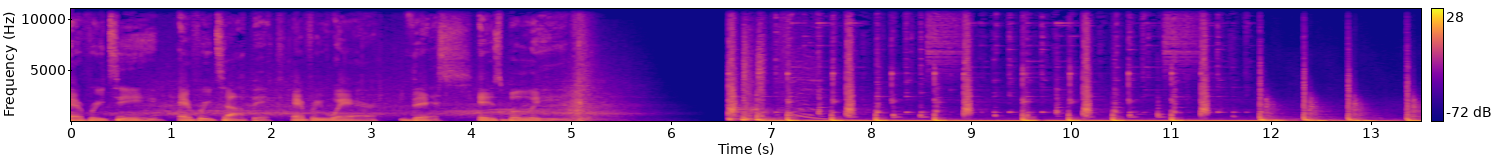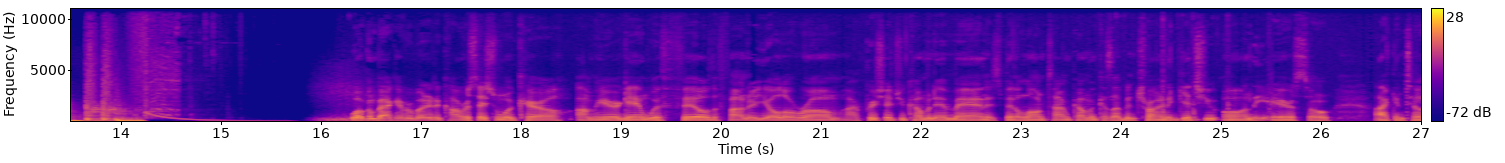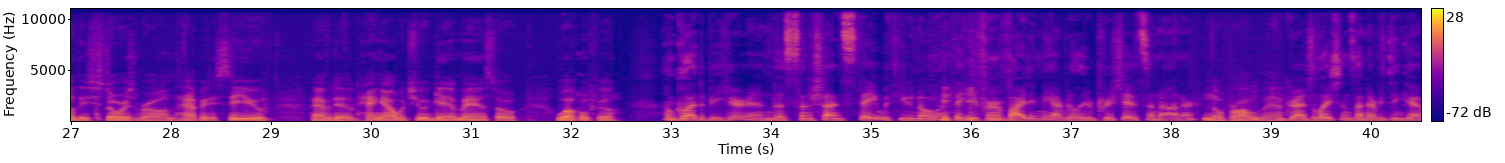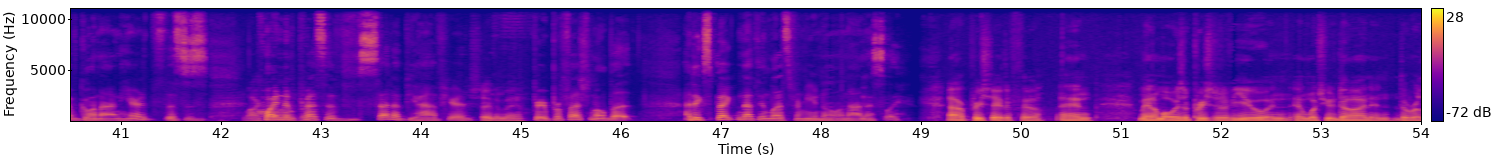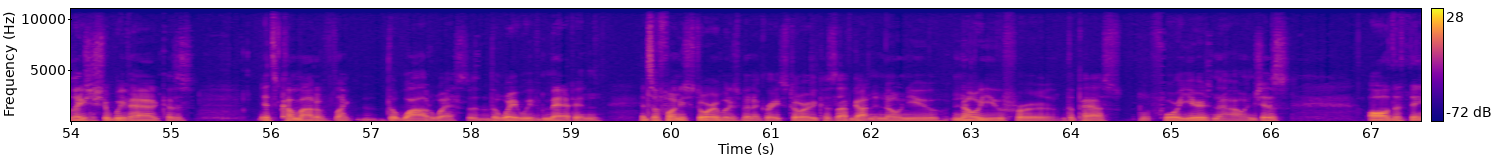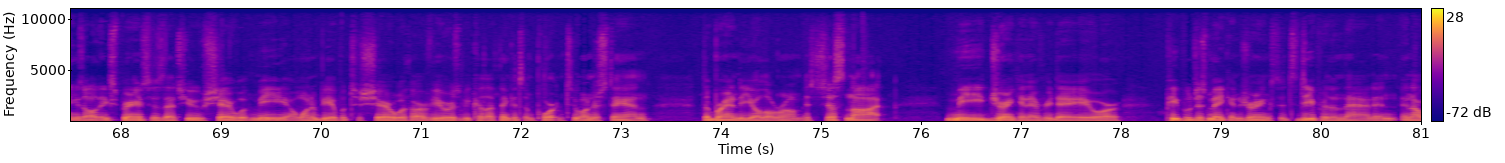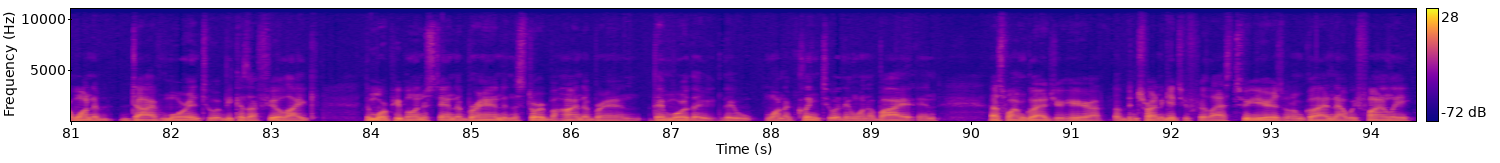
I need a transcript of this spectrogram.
Every team, every topic, everywhere. This is Bleav. Welcome back, everybody, to Conversation with Carroll. I'm here again with Phil, the founder of YOLO Rum. I appreciate you coming in, man. It's been a long time coming because I've been trying to get you on the air so I can tell these stories, bro. I'm happy to see you. Happy to hang out with you again, man. So, welcome, Phil. I'm glad to be here in the Sunshine State with you, Nolan. Thank you for inviting me. I really appreciate it. It's an honor. No problem, man. Congratulations on everything you have going on here. It's, this is Likewise, quite an bro. impressive setup you have here. Appreciate it, man. Very professional, but I'd expect nothing less from you, Nolan, honestly. I appreciate it, Phil. And man, I'm always appreciative of you and, and what you've done and the relationship we've had because it's come out of like the Wild West, the, the way we've met. And it's a funny story, but it's been a great story because I've gotten to know you, know you for the past four years now, and just all the things, all the experiences that you share with me, I want to be able to share with our viewers because I think it's important to understand the brand of YOLO Rum. It's just not me drinking every day or people just making drinks. It's deeper than that. And, and I want to dive more into it because I feel like the more people understand the brand and the story behind the brand, the more they, they want to cling to it. They want to buy it. And that's why I'm glad you're here. I've, I've been trying to get you for the last two years, but I'm glad now we finally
